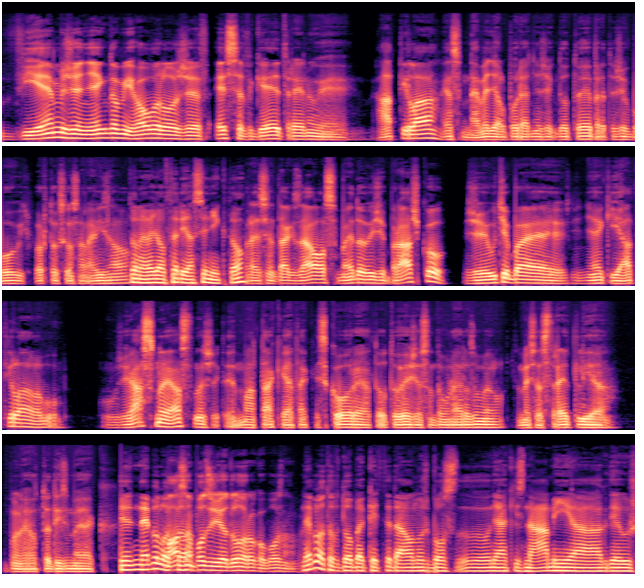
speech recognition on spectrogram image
viem, že niekto mi hovoril, že v SFG trénuje Attila. Ja som nevedel poriadne, že kto to je, pretože v bojových športoch som sa nevyznal. To nevedel vtedy asi nikto. Presne tak, zavolal som Edovi, že Bráško, že u teba je nejaký Attila, alebo že jasné, jasné, že ten má také a také skóre a toto, vieš, že som tomu nerozumel. Sme sa stretli a odtedy sme jak... Nebolo Mal to... som pocit, že ho dlho rokov poznám. Nebolo to v dobe, keď teda on už bol nejaký známy a kde už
